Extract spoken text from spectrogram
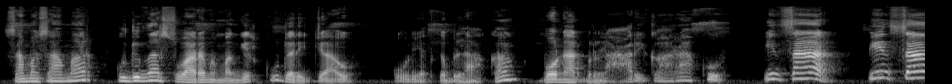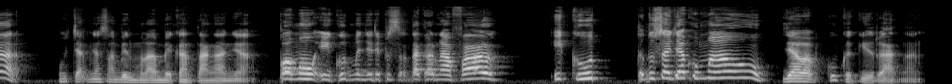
Sama-samar ku dengar suara memanggilku dari jauh. Kulihat ke belakang, Bonar berlari ke arahku. Pinsar! Pinsar! Ucapnya sambil melambaikan tangannya. Kau mau ikut menjadi peserta karnaval? Ikut? Tentu saja aku mau. Jawabku kegirangan.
